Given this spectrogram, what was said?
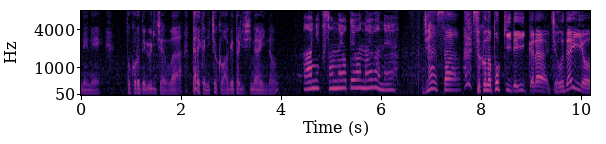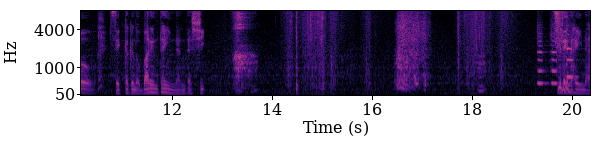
ねえねえところでルリちゃんは誰かにチョコあげたりしないの？あいにくそんな予定はないわね。じゃあさそこのポッキーでいいからちょうだいよ。せっかくのバレンタインなんだし。釣れないな。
